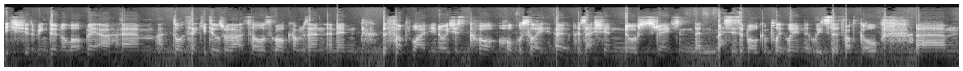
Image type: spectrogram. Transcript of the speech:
he should have been doing a lot better. Um, I don't think he deals with that at all as the ball comes in. And then the third one, you know, he's just caught hopelessly out of position, no stretching, and then misses the ball completely, and it leads to the third goal. Um,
